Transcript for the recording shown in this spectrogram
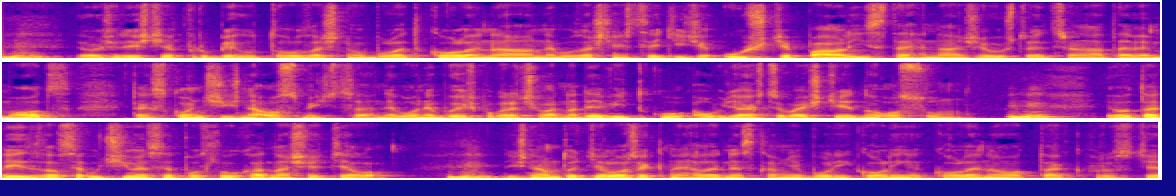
Mm-hmm. Jo, že když tě v průběhu toho začnou bolet kolena, nebo začneš cítit, že už tě pálí stehna, že už to je třeba na tebe moc, tak skončíš na osmičce, nebo nebudeš pokračovat na devítku a uděláš třeba ještě jednou osm. Mm-hmm. Jo, tady zase učíme se poslouchat naše tělo. Mm-hmm. Když nám to tělo řekne, hele, dneska mě bolí koleno, tak prostě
